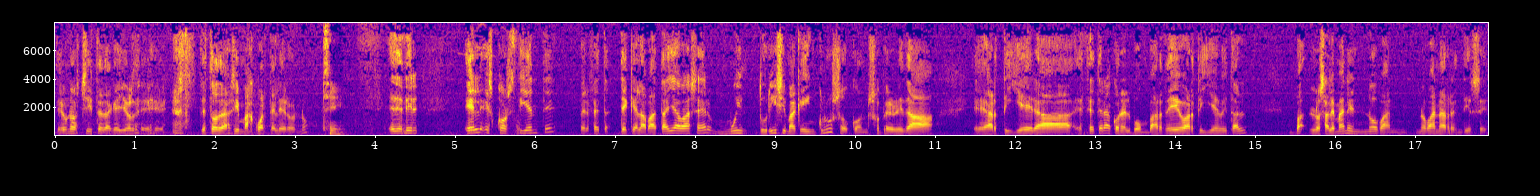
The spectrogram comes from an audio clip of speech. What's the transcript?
Tiene unos chistes de aquellos de, de estos así más cuarteleros, ¿no? Sí. Es decir, él es consciente perfecta de que la batalla va a ser muy durísima, que incluso con superioridad eh, artillera, etcétera, con el bombardeo artillero y tal, los alemanes no van, no van a rendirse.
